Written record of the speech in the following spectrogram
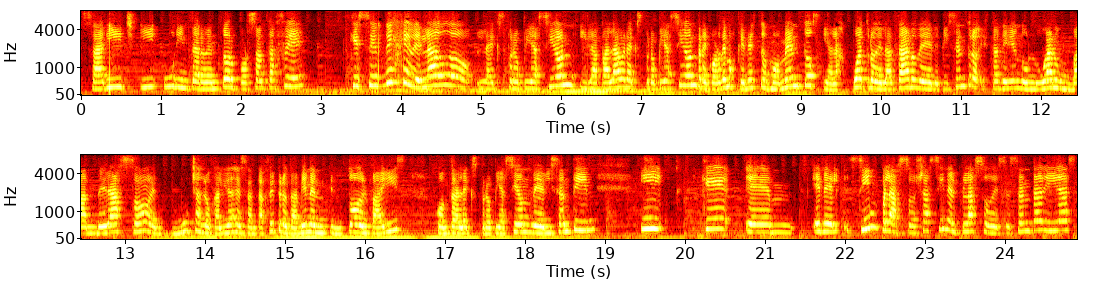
Sarich y un interventor por Santa Fe, que se deje de lado la expropiación y la palabra expropiación. Recordemos que en estos momentos y a las 4 de la tarde el epicentro está teniendo un lugar, un banderazo en muchas localidades de Santa Fe, pero también en, en todo el país contra la expropiación de Vicentín. Y que em, en el, sin plazo, ya sin el plazo de 60 días,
